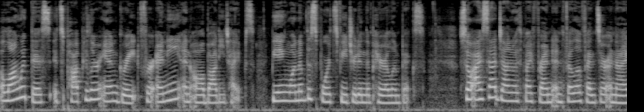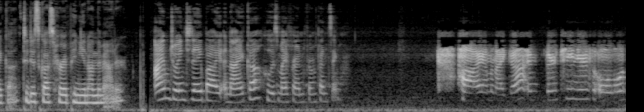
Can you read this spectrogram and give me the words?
Along with this, it's popular and great for any and all body types, being one of the sports featured in the Paralympics. So I sat down with my friend and fellow fencer Anayika to discuss her opinion on the matter. I am joined today by Anayika, who is my friend from fencing. Hi, I'm Anayika. I'm 13 years old,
